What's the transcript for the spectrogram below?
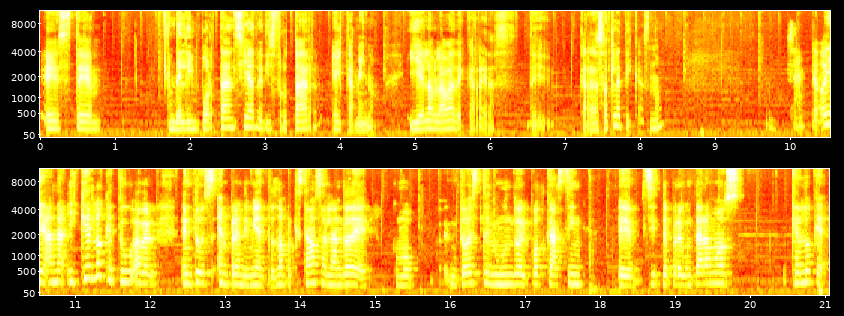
este, de la importancia de disfrutar el camino. Y él hablaba de carreras, de carreras atléticas, ¿no? Exacto. Oye, Ana, ¿y qué es lo que tú, a ver, en tus emprendimientos, ¿no? Porque estamos hablando de como en todo este mundo del podcasting, eh, si te preguntáramos qué es lo que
